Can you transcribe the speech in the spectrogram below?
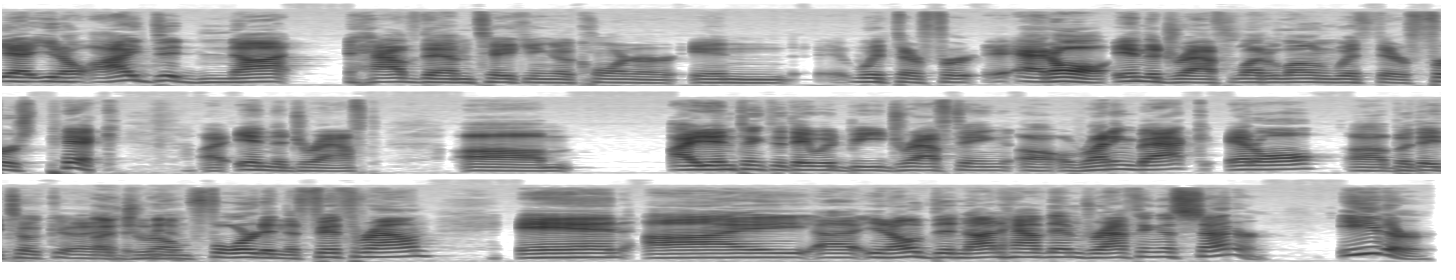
Yeah, you know, I did not have them taking a corner in with their first at all in the draft, let alone with their first pick uh, in the draft. Um, I didn't think that they would be drafting uh, a running back at all, uh, but they took uh, Jerome Ford in the fifth round, and I, uh, you know, did not have them drafting a center either.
